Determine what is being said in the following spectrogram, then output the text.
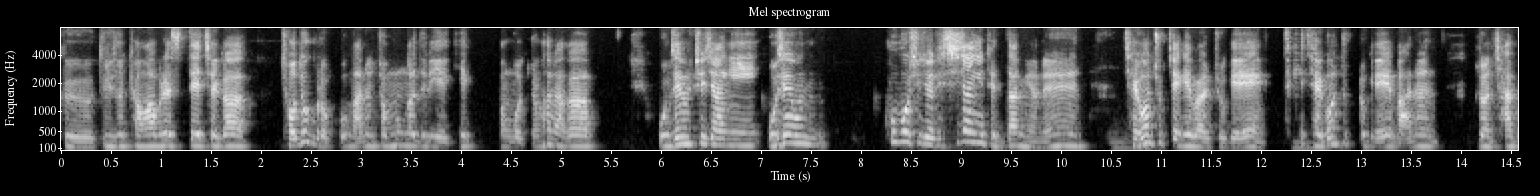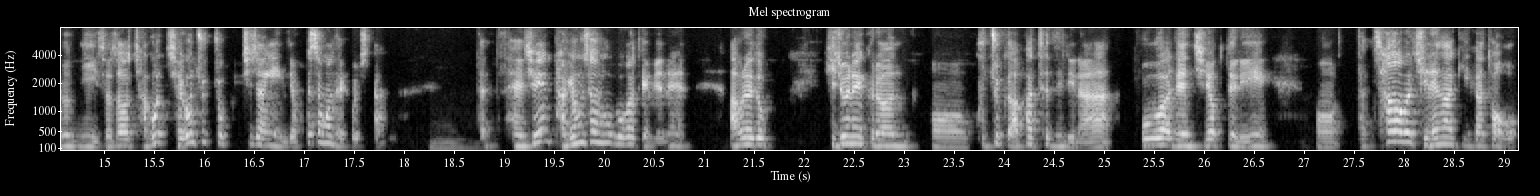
그 둘이서 경합을 했을 때 제가 저도 그렇고 많은 전문가들이 얘기했던 것 중 하나가 오세훈 시장이 오세훈 후보 시절이 시장이 됐다면은 음. 재건축 재개발 쪽에 특히 음. 재건축 쪽에 많은 그런 자극이 있어서 자건, 재건축 쪽 시장이 이제 활성화될 것이다. 음. 대신 박영선 후보가 되면은 아무래도 기존의 그런 어, 구축 아파트들이나 보호화된 지역들이 어, 사업을 진행하기가 더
